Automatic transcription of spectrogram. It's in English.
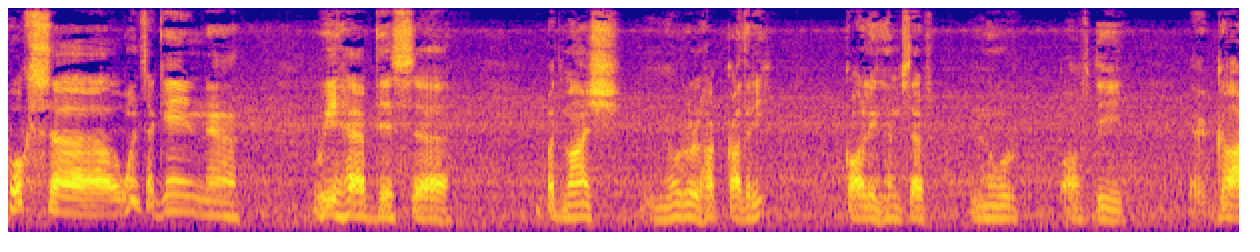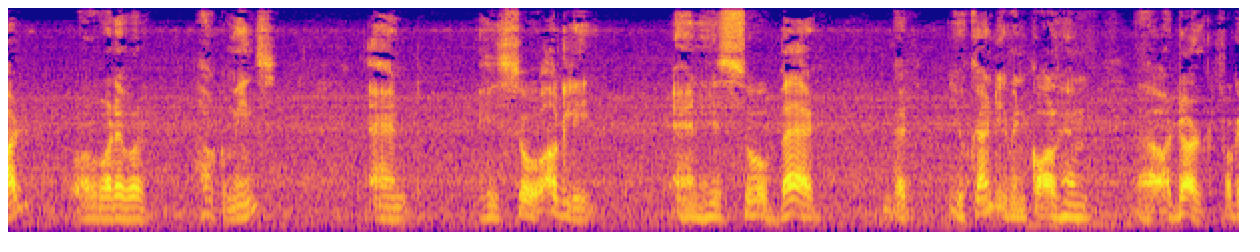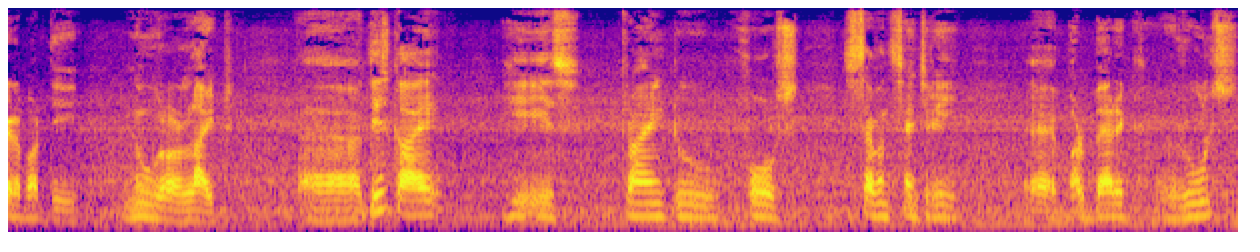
Folks, uh, once again, uh, we have this uh, Badmash Nurul Haq Qadri calling himself Nur of the uh, God or whatever Haq means. And he's so ugly and he's so bad that you can't even call him uh, adult. Forget about the Nur or light. Uh, this guy he is trying to force 7th century uh, barbaric rules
